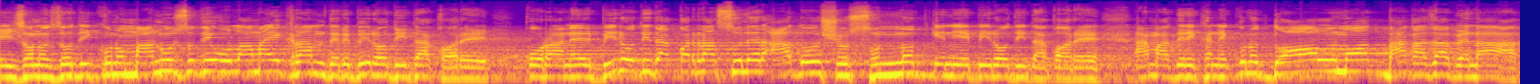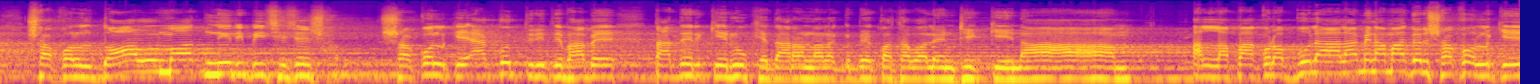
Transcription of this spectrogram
এই জন্য যদি কোনো মানুষ যদি ওলামা ইকরামদের বিরোধিতা করে, কোরআনের বিরোধিতা করে, রাসুলের আদর্শ সুন্নতকে নিয়ে বিরোধিতা করে, আমাদের এখানে কোনো দলমত ভাগা যাবে না। সকল দলমত নির্বিশেষে সকলকে একত্রিতভাবে তাদেরকে রুখে দাঁড়ানো লাগবে। কথা বলেন ঠিক কি নাম আল্লাহ পাক রব্বুল আলামিন আমাদের সকলকে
